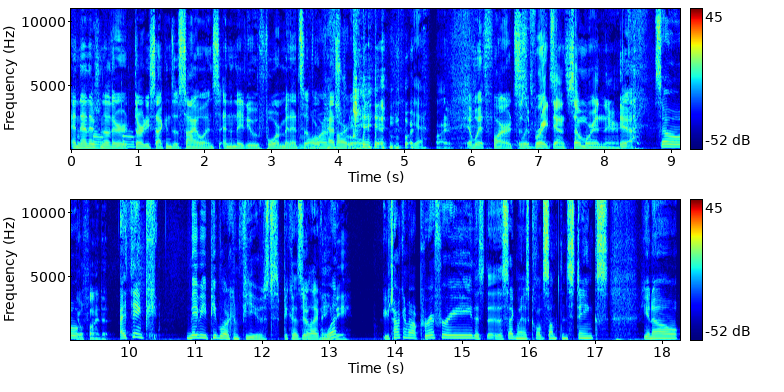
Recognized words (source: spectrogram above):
And then there's another 30 seconds of silence, and then they do four minutes of orchestral farting. yeah. All right. with farts. There's a breakdown somewhere in there. yeah. So You'll find it. I think maybe people are confused because they're Yeah, like, "What? Maybe. You're talking about periphery? This the, the segment is called Something Stinks." You know,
